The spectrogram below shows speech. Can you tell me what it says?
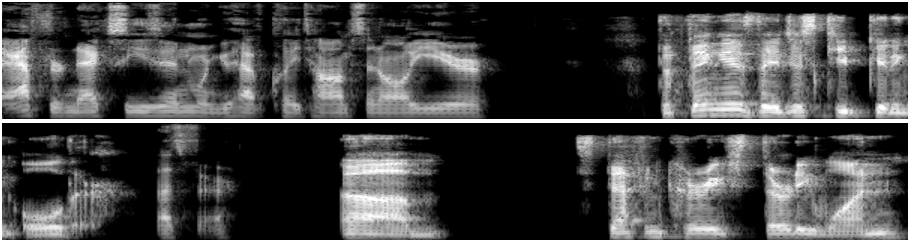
after next season when you have Klay Thompson all year. The thing is, they just keep getting older. That's fair. Um, Stephen Curry's 31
